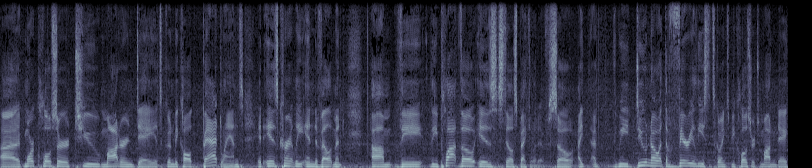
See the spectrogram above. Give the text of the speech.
uh, more closer to modern day. It's going to be called Badlands. It is currently in development. Um, the the plot though is still speculative. So I, I we do know at the very least it's going to be closer to modern day,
